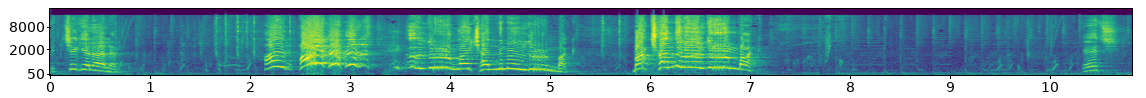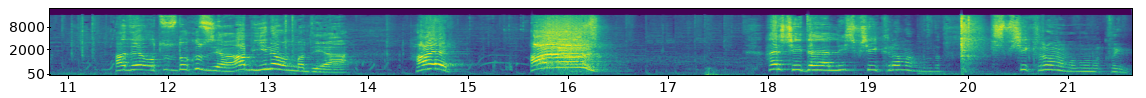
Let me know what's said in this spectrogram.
Bitecek el. Hayır hayır. öldürürüm lan kendimi öldürürüm bak. Bak kendimi öldürürüm bak. Geç. Hadi 39 ya. Abi yine olmadı ya. Hayır. Hayır. Her şey değerli. Hiçbir şey kıramam burada. Hiçbir şey kıramam ama onu koyayım.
